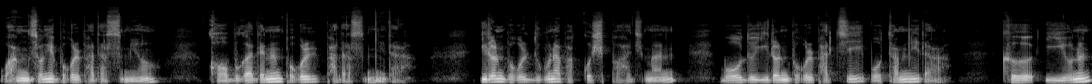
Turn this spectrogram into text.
왕성의 복을 받았으며 거부가 되는 복을 받았습니다. 이런 복을 누구나 받고 싶어 하지만 모두 이런 복을 받지 못합니다. 그 이유는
